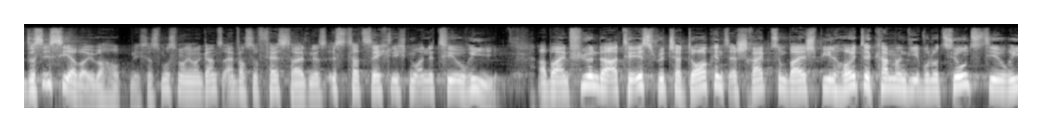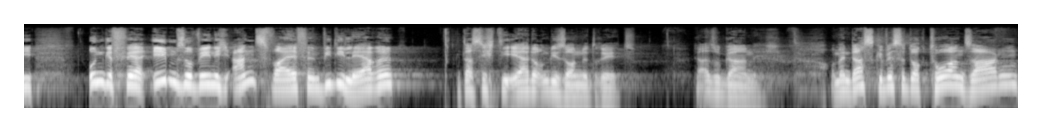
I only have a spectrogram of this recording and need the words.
Das ist sie aber überhaupt nicht. Das muss man mal ganz einfach so festhalten. Es ist tatsächlich nur eine Theorie. Aber ein führender Atheist, Richard Dawkins, er schreibt zum Beispiel, heute kann man die Evolutionstheorie ungefähr ebenso wenig anzweifeln wie die Lehre, dass sich die Erde um die Sonne dreht. Ja, also gar nicht. Und wenn das gewisse Doktoren sagen,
